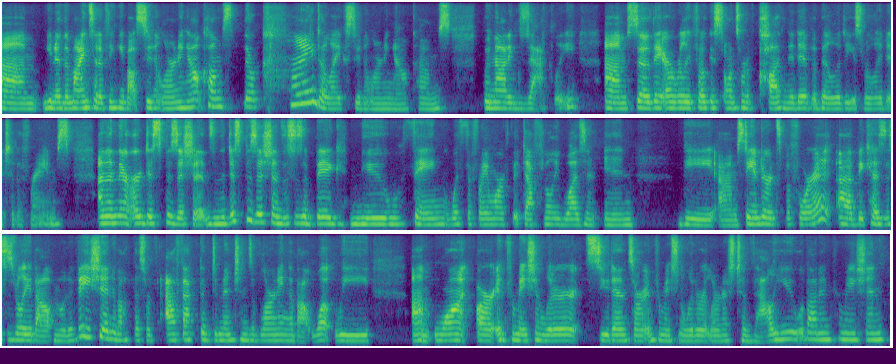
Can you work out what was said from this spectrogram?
um, you know, the mindset of thinking about student learning outcomes, they're kind of like student learning outcomes, but not exactly. Um, so they are really focused on sort of cognitive abilities related to the frames. And then there are dispositions and the dispositions, this is a big new thing with the framework that definitely wasn't in the um, standards before it uh, because this is really about motivation, about the sort of affective dimensions of learning, about what we um, want our information literate students or information literate learners to value about information.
